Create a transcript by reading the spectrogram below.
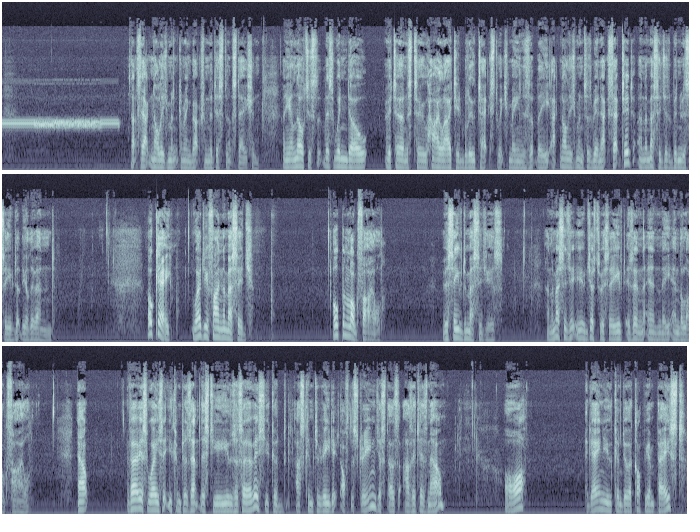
That's the acknowledgement coming back from the distant station. And you'll notice that this window returns to highlighted blue text which means that the acknowledgement has been accepted and the message has been received at the other end. Okay where do you find the message? Open log file received messages. And the message that you've just received is in in the in the log file. Now various ways that you can present this to your user service. You could ask him to read it off the screen just as as it is now. Or again you can do a copy and paste.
